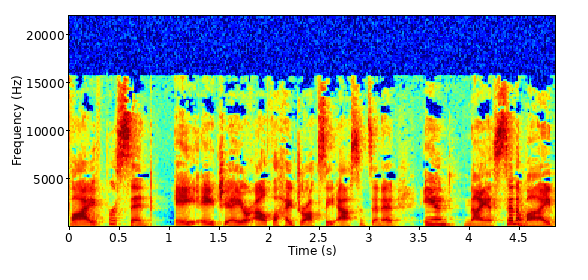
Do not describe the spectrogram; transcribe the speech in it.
5% AHA or alpha hydroxy acids in it and niacinamide,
